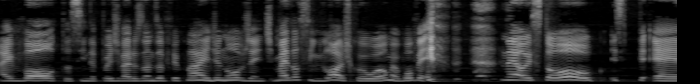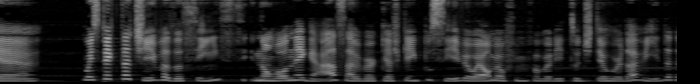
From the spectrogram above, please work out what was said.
Aí volta, assim, depois de vários anos eu fico, ai, de novo, gente. Mas assim, lógico, eu amo, eu vou ver. né? Eu estou é, com expectativas, assim, não vou negar, sabe? Porque acho que é impossível, é o meu filme favorito de terror da vida.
